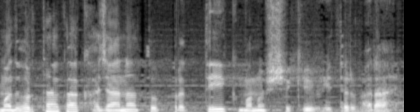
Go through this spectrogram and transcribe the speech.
मधुरता का खजाना तो प्रत्येक मनुष्य के भीतर भरा है।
